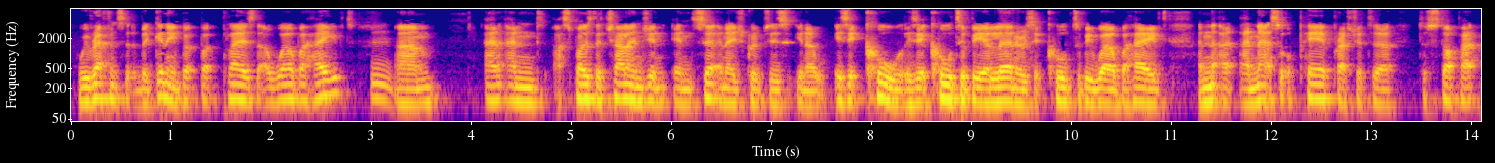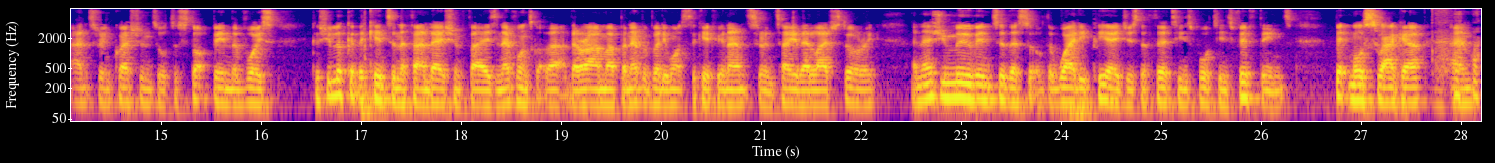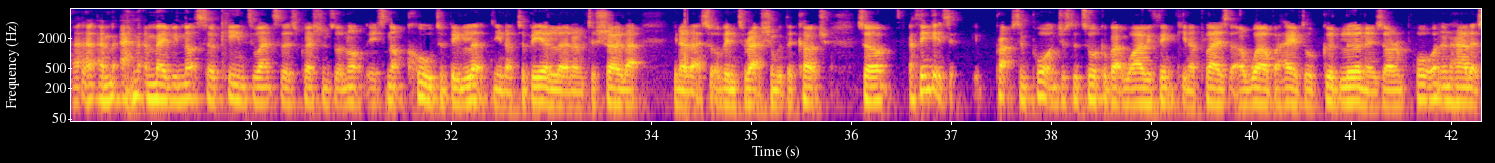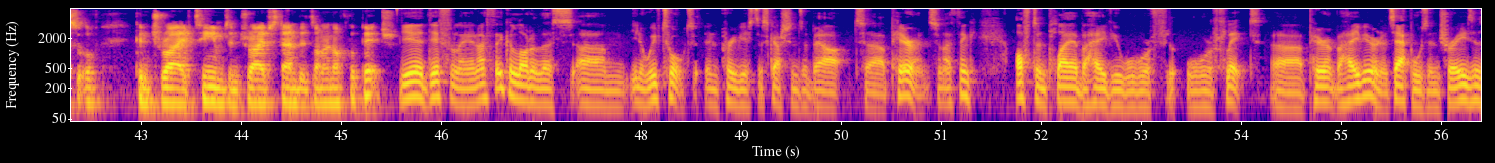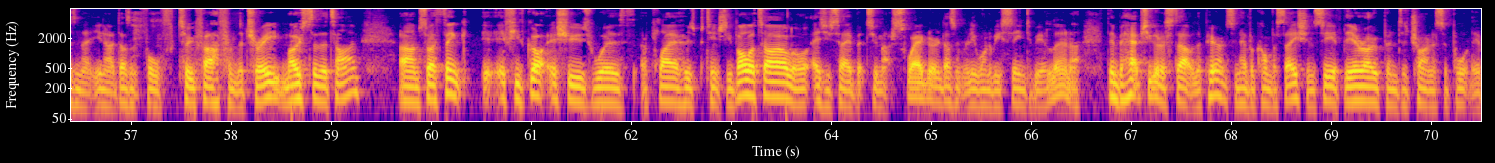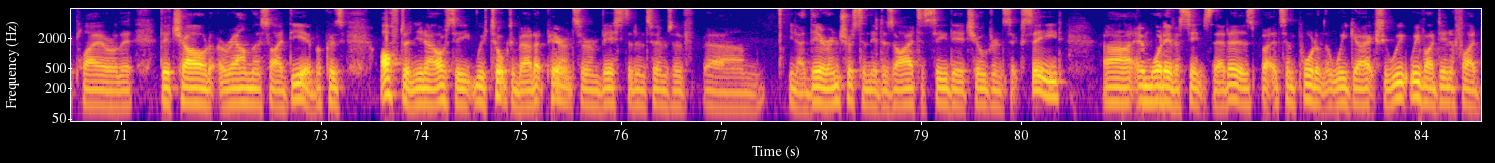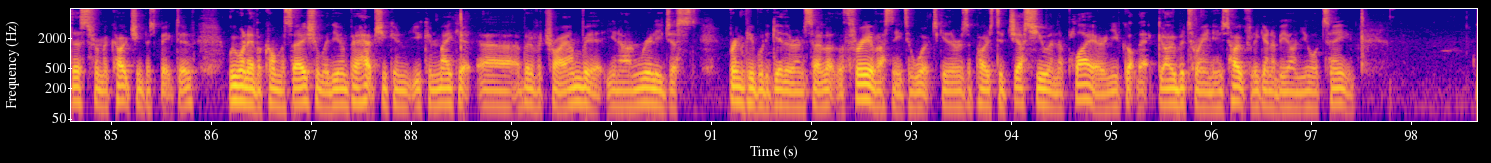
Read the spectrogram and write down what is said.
we referenced at the beginning, but but players that are well behaved. Mm. Um, and and I suppose the challenge in, in certain age groups is you know is it cool is it cool to be a learner is it cool to be well behaved and and that sort of peer pressure to to stop answering questions or to stop being the voice because you look at the kids in the foundation phase and everyone's got that, their arm up and everybody wants to give you an answer and tell you their life story. And as you move into the sort of the YDP ages, the 13s, 14s, 15s, bit more swagger and, and, and, maybe not so keen to answer those questions or not. It's not cool to be, you know, to be a learner and to show that, you know, that sort of interaction with the coach. So I think it's perhaps important just to talk about why we think, you know, players that are well behaved or good learners are important and how that sort of can drive teams and drive standards on and off the pitch. Yeah, definitely. And I think a lot of this, um, you know, we've talked in previous discussions about uh, parents, and I think often player behaviour will, ref- will reflect uh, parent behaviour, and it's apples and trees, isn't it? You know, it doesn't fall too far from the tree most of the time. Um, so I think if you've got issues with a player who's potentially volatile, or as you say, a bit too much swagger and doesn't really want to be seen to be a learner, then perhaps you've got to start with the parents and have a conversation, see if they're open to trying to support their player or their, their child around this idea. Because often, you know, obviously we've talked about it, parents are invested in terms of um, you know their interest and their desire to see their children succeed uh, in whatever sense that is. But it's important that we go. Actually, we, have identified this from a coaching perspective. We want to have a conversation with you, and perhaps you can you can make it uh, a bit of a triumvirate, you know, and really just bring people together and say, look, the three of us need to work together as opposed to just you and the player, and you've got that go between who's hopefully going to be on your team.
